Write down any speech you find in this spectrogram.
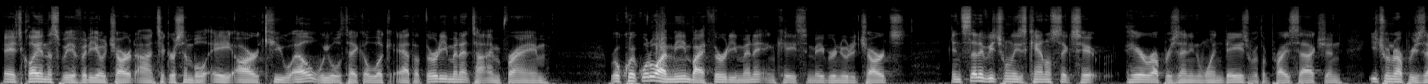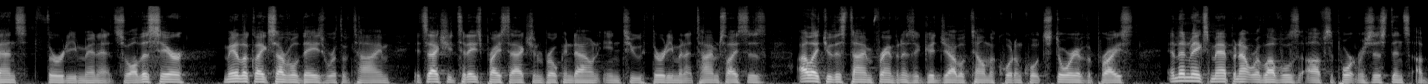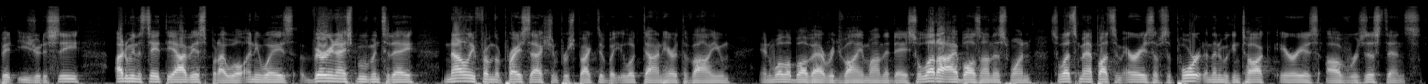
Hey, it's Clay, and this will be a video chart on ticker symbol ARQL. We will take a look at the 30 minute time frame. Real quick, what do I mean by 30 minute in case maybe you're new to charts? Instead of each one of these candlesticks here, representing one day's worth of price action, each one represents 30 minutes. So while this here may look like several days worth of time, it's actually today's price action broken down into 30 minute time slices. I like to this time frame and does a good job of telling the quote unquote story of the price and then makes mapping out where levels of support and resistance a bit easier to see. I don't mean to state the obvious, but I will anyways. Very nice movement today, not only from the price action perspective, but you look down here at the volume and well above average volume on the day. So a lot of eyeballs on this one. So let's map out some areas of support and then we can talk areas of resistance.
